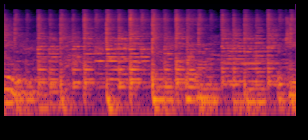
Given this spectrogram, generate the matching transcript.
sin But I can't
